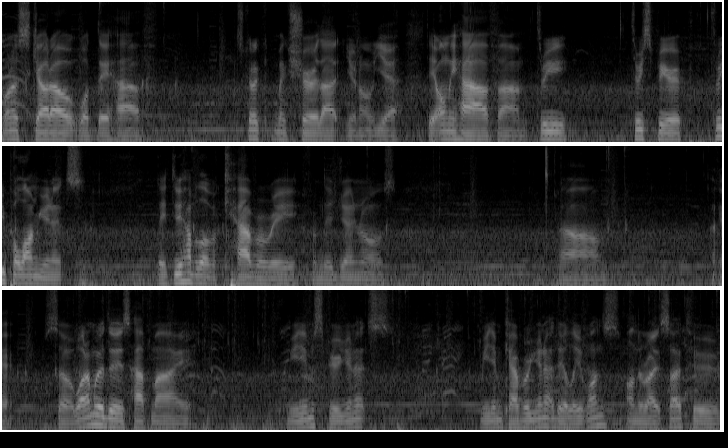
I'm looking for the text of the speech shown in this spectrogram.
want to scout out what they have. Just gotta make sure that you know, yeah, they only have um, three, three spear, three polearm units. They do have a lot of cavalry from their generals. Um, so what I'm going to do is have my medium spear units, medium cavalry unit, the elite ones, on the right side to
